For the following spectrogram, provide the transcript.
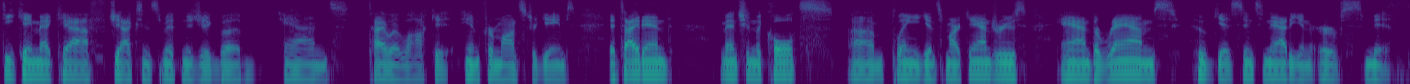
DK Metcalf, Jackson Smith-Njigba, and Tyler Lockett in for monster games at tight end. Mentioned the Colts um, playing against Mark Andrews and the Rams who get Cincinnati and Irv Smith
